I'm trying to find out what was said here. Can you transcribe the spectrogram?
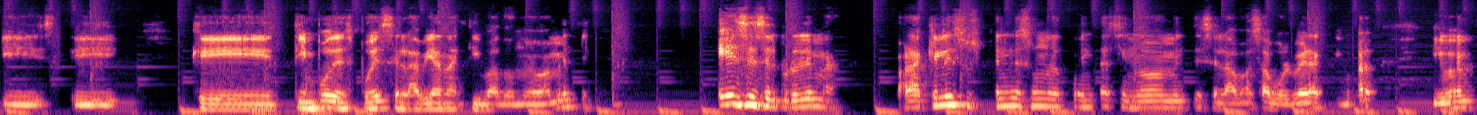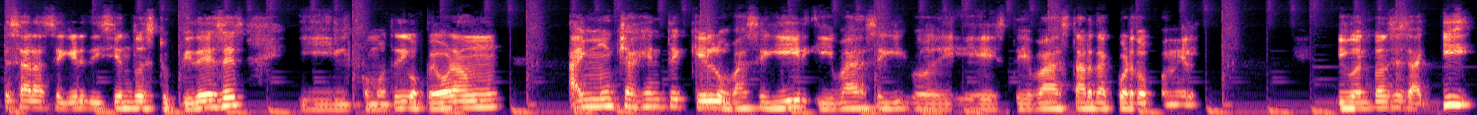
este, que tiempo después se la habían activado nuevamente. Ese es el problema. ¿Para qué le suspendes una cuenta si nuevamente se la vas a volver a activar y va a empezar a seguir diciendo estupideces? Y como te digo, peor aún, hay mucha gente que lo va a seguir y va a seguir, este, va a estar de acuerdo con él. Digo, entonces aquí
